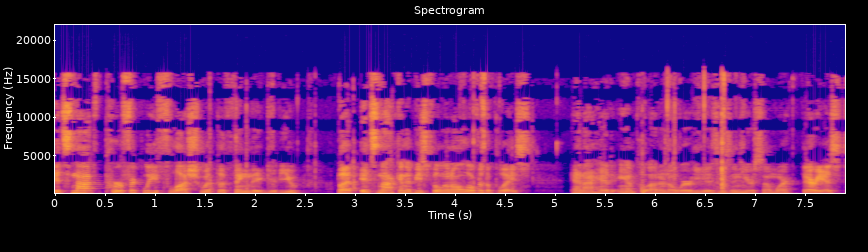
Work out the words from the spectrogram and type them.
it's not perfectly flush with the thing they give you, but it's not going to be spilling all over the place. And I had ample, I don't know where he is. He's in here somewhere. There he is.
